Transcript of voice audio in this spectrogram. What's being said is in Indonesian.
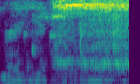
sama berintegritas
